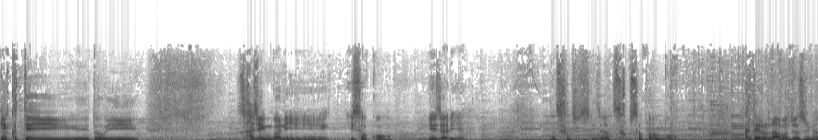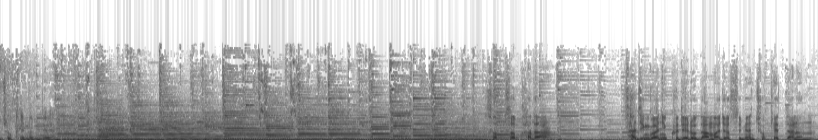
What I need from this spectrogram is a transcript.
예, 그때도 이 사진관이 있었고, 이 자리에. 진짜 섭섭하고, 그대로 남아줬으면 좋겠는데. 섭섭하다. 사진관이 그대로 남아졌으면 좋겠다는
